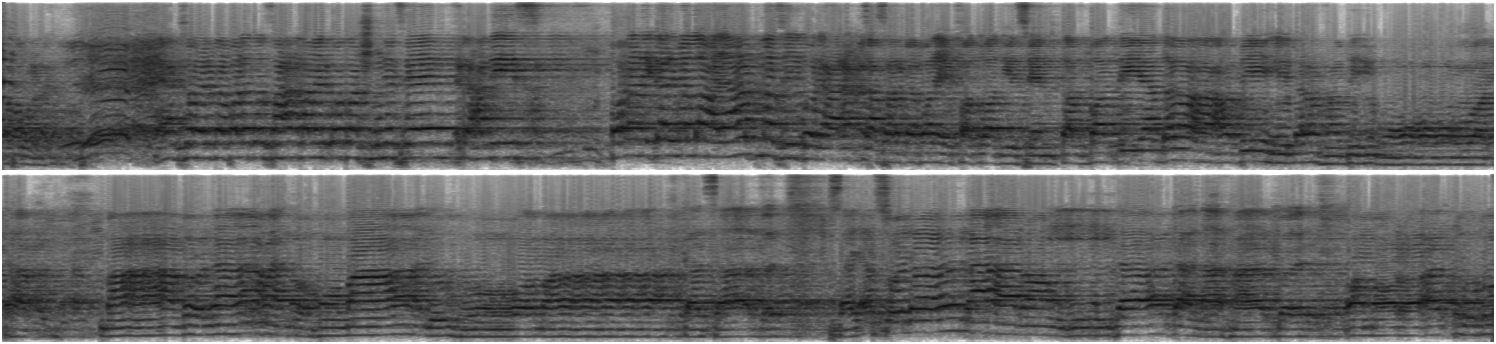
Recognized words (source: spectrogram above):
কথা বলে একজনের ব্যাপারে তো জাহান নামের কথা শুনেছেন, এটা হাদিস। কোরআনে কারিমে আল্লাহ আয়াত করে, আরেক চাচার ব্যাপারে ফতোয়া দিয়েছেন, তাব্বাত ইয়াদা আবি লাহাবি ওয়া মা বলা মালুহু মা কাসাব সায়াসলা নারং দাদালাহাব অমরাতুহু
